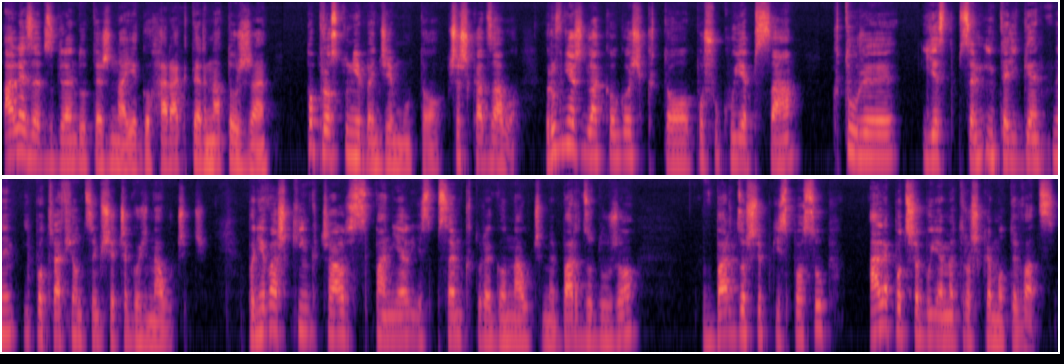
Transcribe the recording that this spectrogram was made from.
ale ze względu też na jego charakter, na to, że po prostu nie będzie mu to przeszkadzało. Również dla kogoś, kto poszukuje psa, który jest psem inteligentnym i potrafiącym się czegoś nauczyć. Ponieważ King Charles Spaniel jest psem, którego nauczymy bardzo dużo, w bardzo szybki sposób, ale potrzebujemy troszkę motywacji.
